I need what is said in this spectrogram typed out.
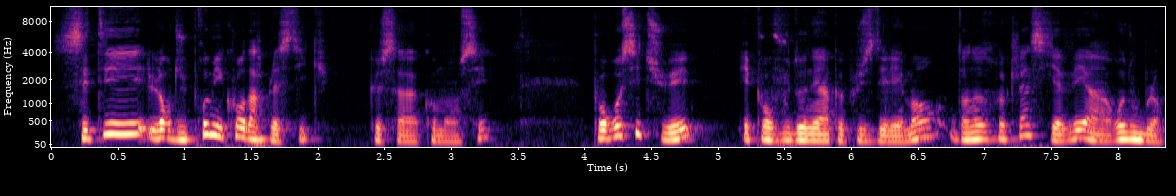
C'était lors du premier cours d'art plastique que ça a commencé. Pour resituer, et pour vous donner un peu plus d'éléments, dans notre classe, il y avait un redoublant.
